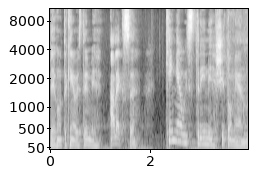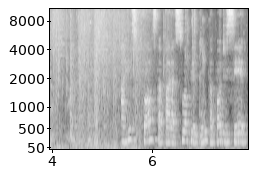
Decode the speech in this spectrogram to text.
Pergunta quem é o streamer. Alexa, quem é o streamer Shitoman? A resposta para a sua pergunta pode ser:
